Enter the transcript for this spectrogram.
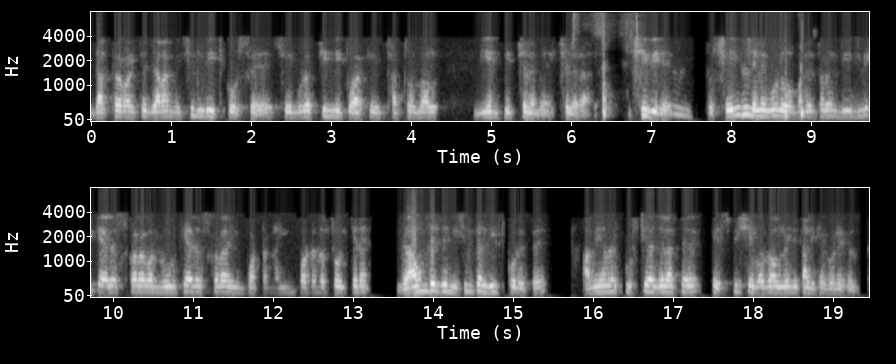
যাত্রাবাড়িতে যারা মিছিল লিড করছে সেগুলো চিহ্নিত আর কি ছাত্রদল বিএনপির ছেলে মেয়ে ছেলেরা শিবিরে। তো সেই ছেলেগুলো মানে ধরেন রিজভিকে অ্যারেস্ট করা বা নূরকে অ্যারেস্ট করা ইম্পর্টেন্ট না ইম্পর্টেন্ট হচ্ছে ওইখানে গ্রাউন্ডে যে মিছিলটা লিড করেছে আমি আমার কুষ্টিয়া জেলাতে এসপি সেভাবে অলরেডি তালিকা করে ফেলছে।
